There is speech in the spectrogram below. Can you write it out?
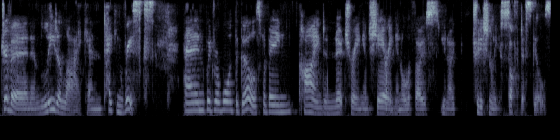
driven and leader like and taking risks and we'd reward the girls for being kind and nurturing and sharing and all of those, you know, traditionally softer skills.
